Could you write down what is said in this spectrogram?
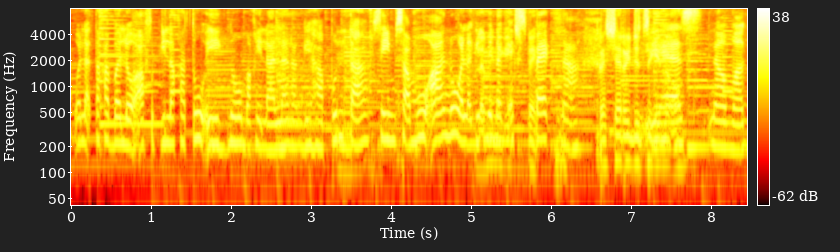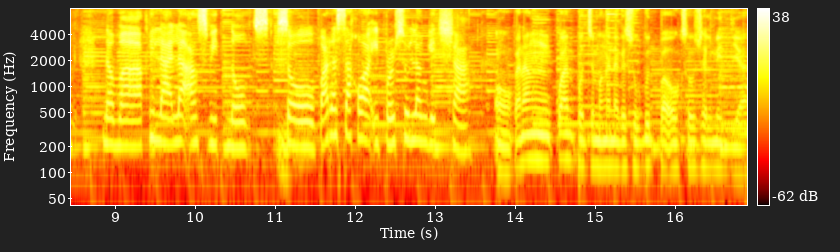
wala ta kabalo after pila ka tuig no makilala lang gihapon ta same sa mua no wala gid mi nag-expect. na Pressure jud sa Ginoo. yes na mag na makilala ang sweet notes so para sa ko i-pursue lang gid siya Oh, kanang kwan po sa mga nagasugod pa og social media.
